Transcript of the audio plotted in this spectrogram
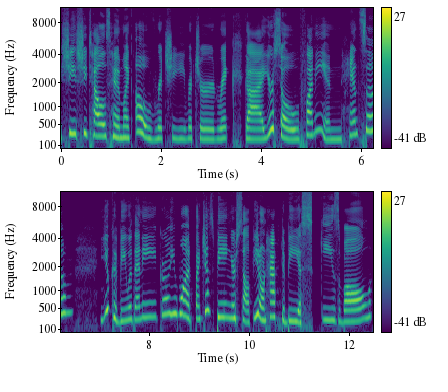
she she tells him like, "Oh, Richie, Richard, Rick guy, you're so funny and handsome. You could be with any girl you want by just being yourself. You don't have to be a skis ball."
